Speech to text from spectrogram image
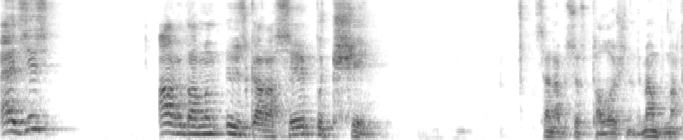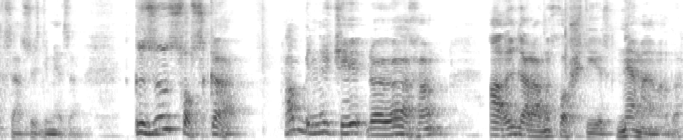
Əziz Ağdamın üz qarası bu kişi. Sənə bu söz palojnidir. Mən bundan artıq sənə söz deməyəcəm. Qızın soska. Ham bilinir ki, Röya xan ağı qaranı xoşlayır. Nə mənada?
